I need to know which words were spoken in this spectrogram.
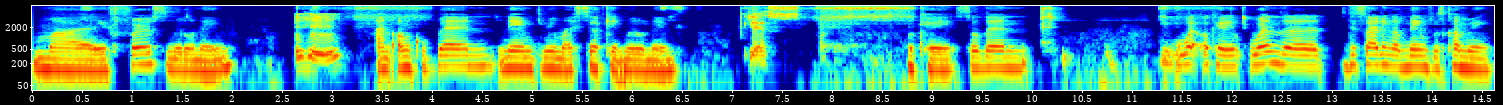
my first middle name, Mm-hmm. and Uncle Ben named me my second middle name. Yes. Okay, so then, wh- okay, when the deciding of names was coming,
